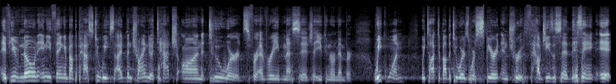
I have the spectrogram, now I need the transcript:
if you've known anything about the past two weeks, I've been trying to attach on two words for every message that you can remember. Week one, we talked about the two words were spirit and truth. How Jesus said, This ain't it.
